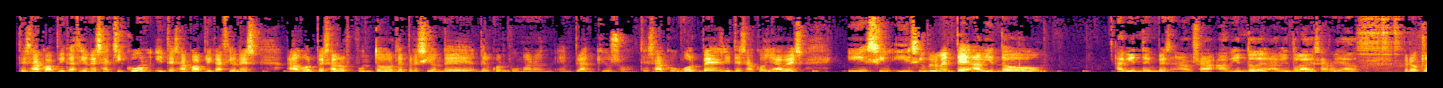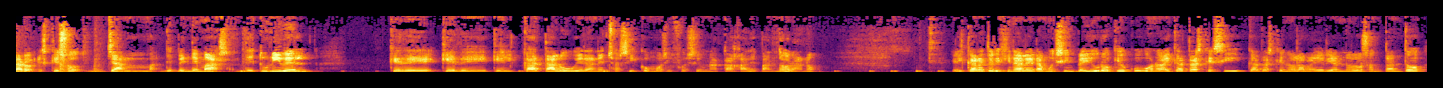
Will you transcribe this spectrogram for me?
te saco aplicaciones a chikun y te saco aplicaciones a golpes a los puntos de presión del cuerpo humano en, plan que uso. Te saco golpes y te saco llaves y, y simplemente habiendo habiendo o sea, habiendo habiéndola desarrollado. Pero claro, es que eso ya depende más de tu nivel que de que el kata lo hubieran hecho así como si fuese una caja de Pandora, ¿no? El karate original era muy simple y duro. que Bueno, hay katas que sí, katas que no, la mayoría no lo son tanto.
